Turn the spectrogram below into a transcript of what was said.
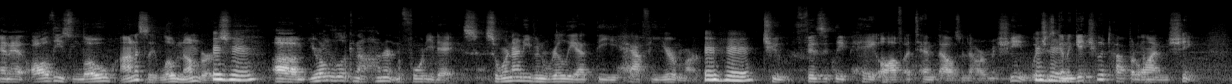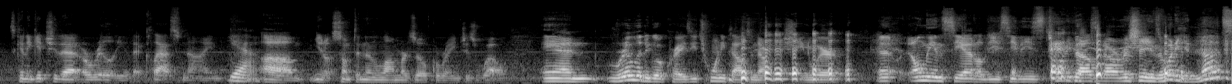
and at all these low, honestly, low numbers, Mm-hmm. um, you're only looking at 140 days. So we're not even really at the half year mark Mm-hmm. to physically pay off a $10,000 machine, which is Mm-hmm. going to get you a top of the line machine. It's going to get you that Aurelia, that Classe 9. Yeah. Um, you know, something in the La Marzocco range as well. And really to go crazy, $20,000 machine where uh, only in Seattle do you see these 20,000 hour machines. What are you, nuts?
